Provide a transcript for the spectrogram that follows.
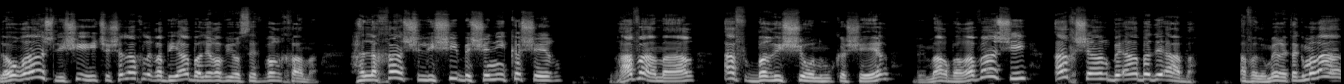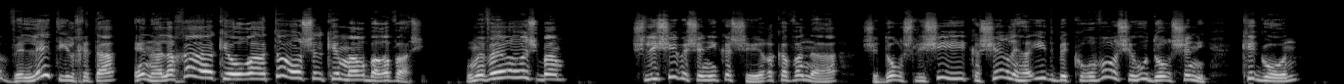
להוראה השלישית ששלח לרבי אבא לרבי יוסף בר חמא. הלכה שלישי בשני כשר. רבא אמר, אף בראשון הוא כשר, ומר ברב אשי, אך שר באבא דאבא. אבל אומרת הגמרא, ולית הלכתה, אין הלכה כהוראתו של כמר ברב אשי. הוא מבאר הרשב"ם. שלישי בשני כשר, הכוונה שדור שלישי כשר להעיד בקרובו שהוא דור שני, כגון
